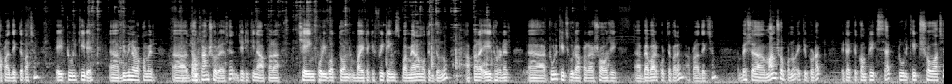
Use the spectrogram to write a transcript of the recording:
আপনারা দেখতে পাচ্ছেন। এই টুল কিটে বিভিন্ন রকমের যন্ত্রাংশ রয়েছে, যেটি কিনা আপনারা চেইন পরিবর্তন বা এটাকে ফিটিংস বা মেরামতের জন্য আপনারা এই ধরনের টুল কিটসগুলো আপনারা সহজেই ব্যবহার করতে পারেন। আপনারা দেখছেন, বেশ মানসম্পন্ন একটি প্রোডাক্ট এটা একটা complete set tool kit show আছে।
